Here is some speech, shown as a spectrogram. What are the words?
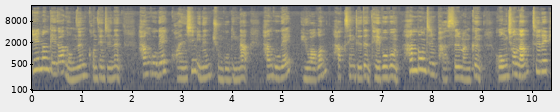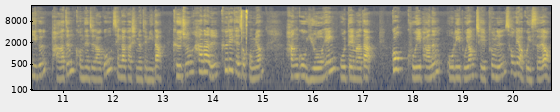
1만 개가 넘는 콘텐츠는 한국에 관심 있는 중국이나 한국의 유학원 학생들은 대부분 한 번쯤 봤을 만큼 엄청난 트래픽을 받은 콘텐츠라고 생각하시면 됩니다. 그 중 하나를 클릭해서 보면 한국 여행 올 때마다 꼭 구입하는 오리브영 제품을 소개하고 있어요.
